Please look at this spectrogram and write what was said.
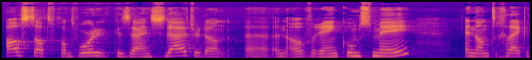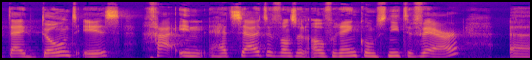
Als dat verantwoordelijke zijn, sluit er dan uh, een overeenkomst mee en dan tegelijkertijd don't is, ga in het zuiden van zo'n overeenkomst niet te ver. Uh,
